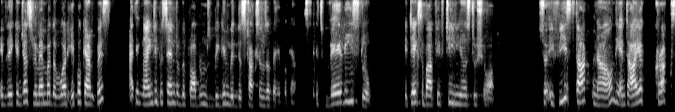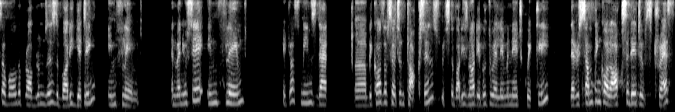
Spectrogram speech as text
if they can just remember the word hippocampus, I think 90% of the problems begin with destructions of the hippocampus. It's very slow. It takes about 15 years to show up. So if we start now, the entire crux of all the problems is the body getting inflamed. And when you say inflamed, it just means that uh, because of certain toxins, which the body is not able to eliminate quickly, there is something called oxidative stress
